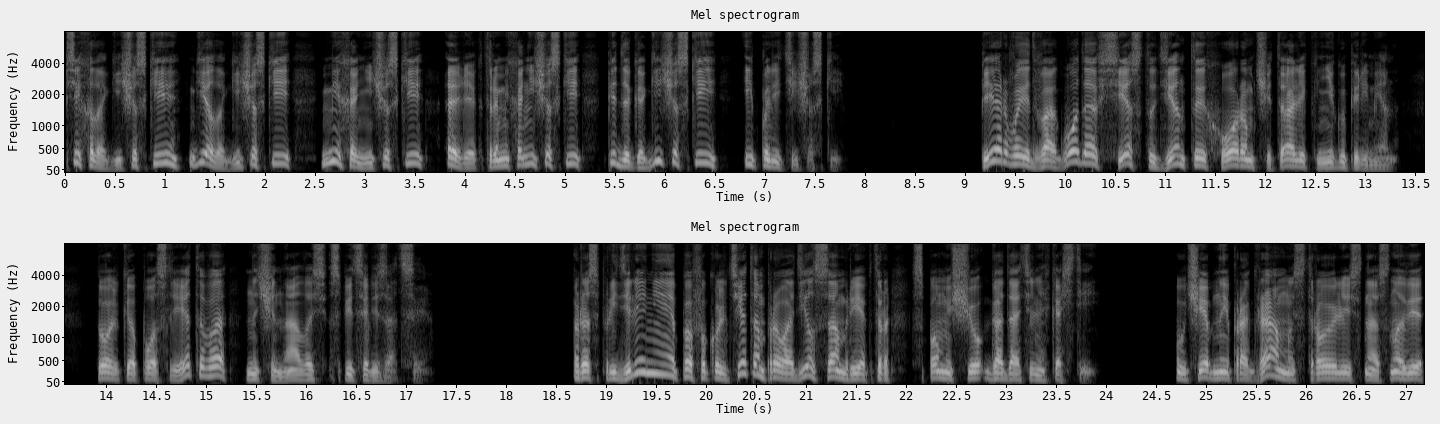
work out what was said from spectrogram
психологический, геологический, механический, электромеханический, педагогический и политический. Первые два года все студенты хором читали книгу перемен. Только после этого начиналась специализация. Распределение по факультетам проводил сам ректор с помощью гадательных костей. Учебные программы строились на основе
